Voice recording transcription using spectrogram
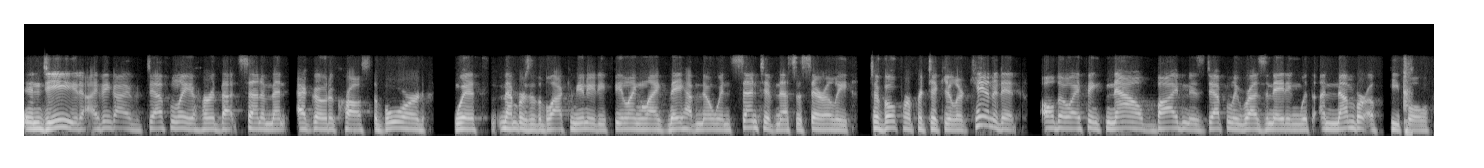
Indeed, I think I've definitely heard that sentiment echoed across the board with members of the black community feeling like they have no incentive necessarily to vote for a particular candidate. Although I think now Biden is definitely resonating with a number of people,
